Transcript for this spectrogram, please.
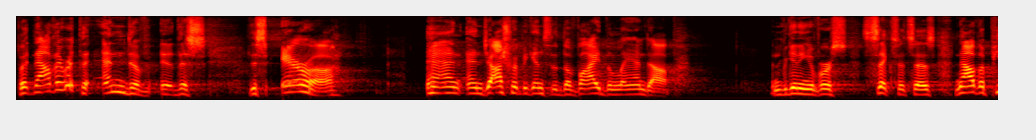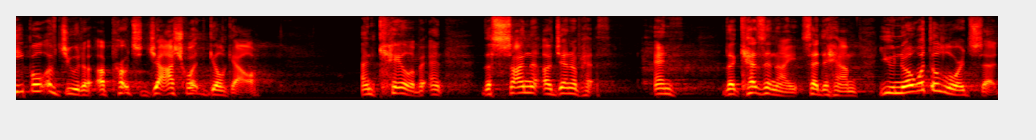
But now they're at the end of uh, this, this era, and, and Joshua begins to divide the land up. In the beginning of verse 6, it says, Now the people of Judah approached Joshua at Gilgal, and Caleb, and the son of Jephthah, and the Kenizzite said to him, You know what the Lord said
